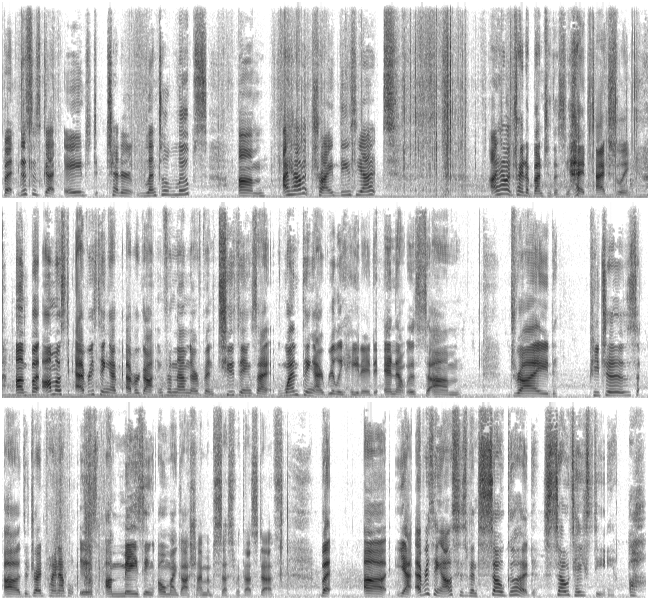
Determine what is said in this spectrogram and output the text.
but this has got aged cheddar lentil loops. Um, I haven't tried these yet. I haven't tried a bunch of this yet, actually. Um, but almost everything I've ever gotten from them, there have been two things that, one thing I really hated, and that was um, dried peaches. Uh, the dried pineapple is amazing. Oh my gosh, I'm obsessed with that stuff. But uh, yeah, everything else has been so good, so tasty. Oh,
